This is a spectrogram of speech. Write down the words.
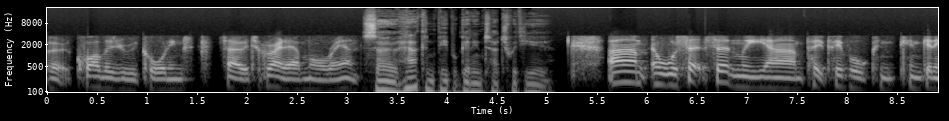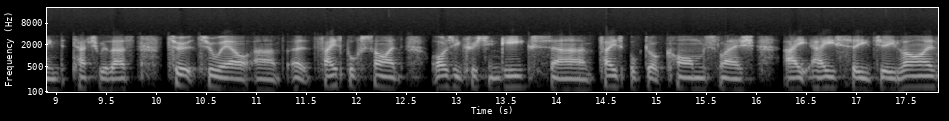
uh, quality recordings. So it's a great album all around. So how can people get in touch with you? Um, well, certainly um, pe- people can, can get in touch with us through, through our uh, uh, Facebook site, Aussie Christian Gigs, uh, facebook.com slash AACG Live.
